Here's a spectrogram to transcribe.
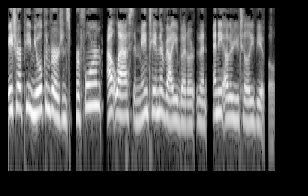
HRP mule conversions perform, outlast, and maintain their value better than any other utility vehicle.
